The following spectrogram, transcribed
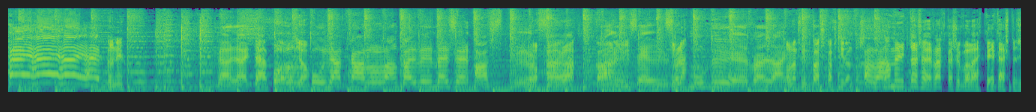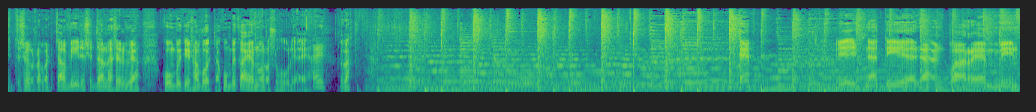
Hei, hei, hei, hei. No niin. Mä näitä polkuja tallan kai viimeisen asti. No, rakkaani. Kyllä. Mun vierellä. Ollaanko nyt 2-2 tilanteessa? Ollaan. Tämä on mennyt tasan ja ratkaiseva lähtee tästä sitten seuraava. Tämä on viides ja tällä selviää. Kumpikin saa voittaa. Kumpikaan ei ole nuolla suhulia. Ei. Hyvä. Hep! Nyt mä tiedän paremmin.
